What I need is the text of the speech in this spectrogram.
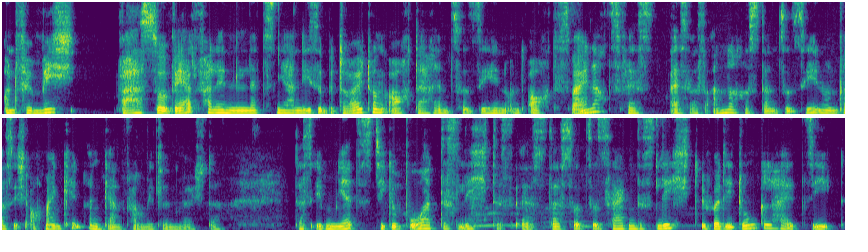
Und für mich war es so wertvoll in den letzten Jahren, diese Bedeutung auch darin zu sehen und auch das Weihnachtsfest als was anderes dann zu sehen und was ich auch meinen Kindern gern vermitteln möchte. Dass eben jetzt die Geburt des Lichtes ist, dass sozusagen das Licht über die Dunkelheit siegt,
